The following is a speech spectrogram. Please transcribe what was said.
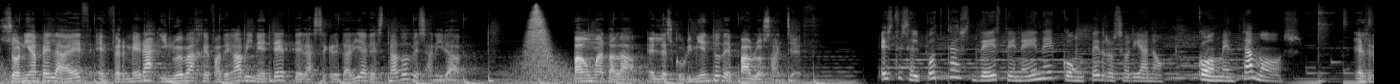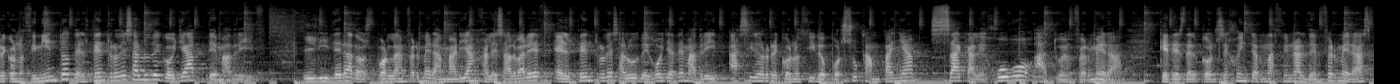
Sonia Peláez, enfermera y nueva jefa de gabinete de la Secretaría de Estado de Sanidad. Pau Matalá, el descubrimiento de Pablo Sánchez. Este es el podcast de FNN con Pedro Soriano. ¡Comenzamos! El reconocimiento del Centro de Salud de Goya de Madrid. Liderados por la enfermera María Ángeles Álvarez, el Centro de Salud de Goya de Madrid ha sido reconocido por su campaña Sácale jugo a tu enfermera, que desde el Consejo Internacional de Enfermeras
